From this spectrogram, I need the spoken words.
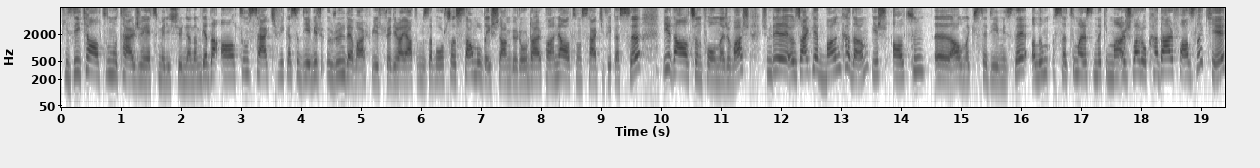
fiziki altın mı tercih etmeli Şirin Hanım? Ya da altın sertifikası diye bir ürün de var bir süredir hayatımızda. Borsa İstanbul'da işlem görüyor darphane altın sertifikası. Bir de altın fonları var. Şimdi özellikle bankadan bir altın e, almak istediğimizde alım satım arasındaki marjlar o kadar fazla ki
